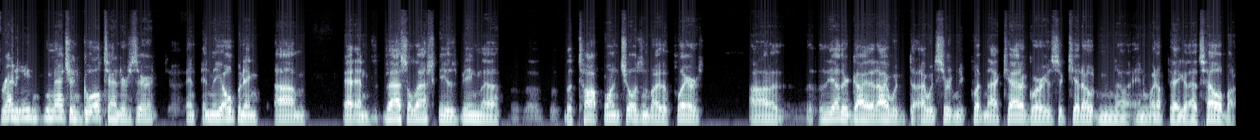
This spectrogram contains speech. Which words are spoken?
Randy, you mentioned goaltenders there in, in the opening. Um, and Vasilevskiy as being the, the, the top one chosen by the players. Uh, the other guy that I would I would certainly put in that category is a kid out in uh, in Winnipeg, and that's Hellebuyck.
